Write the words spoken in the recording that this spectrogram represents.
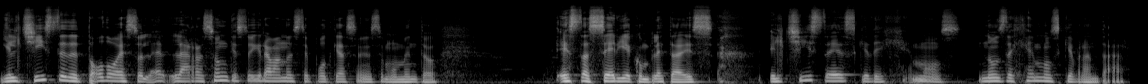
Y el chiste de todo esto, la, razón que estoy grabando este podcast en este momento, esta serie completa es, el chiste es que dejemos, nos dejemos quebrantar.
